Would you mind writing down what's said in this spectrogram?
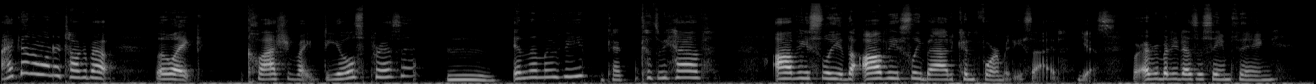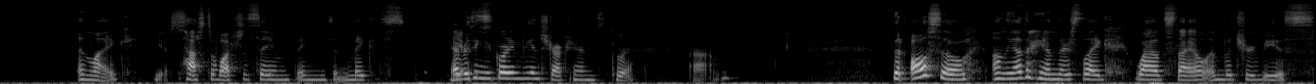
I kind of want to talk about the like clash of ideals present mm. in the movie okay because we have obviously the obviously bad conformity side yes where everybody does the same thing and like yes has to watch the same things and make s- everything Yes. according to the instructions. correct Um, but also, on the other hand, there's like Wyldstyle and Vitruvius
